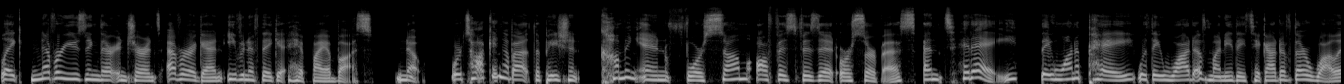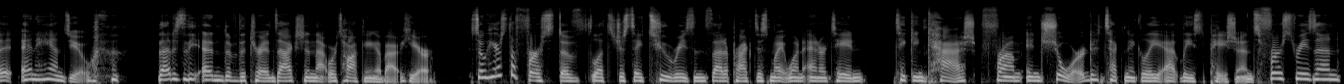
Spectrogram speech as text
like never using their insurance ever again, even if they get hit by a bus. No, we're talking about the patient coming in for some office visit or service, and today they want to pay with a wad of money they take out of their wallet and hand you. that is the end of the transaction that we're talking about here. So here's the first of, let's just say, two reasons that a practice might want to entertain taking cash from insured, technically at least patients. First reason,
